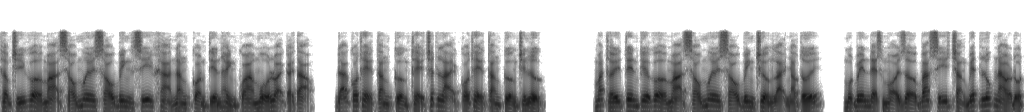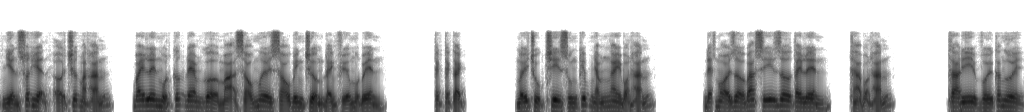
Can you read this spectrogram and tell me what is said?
thậm chí gỡ mạ 66 binh sĩ khả năng còn tiến hành qua mỗi loại cải tạo, đã có thể tăng cường thể chất lại có thể tăng cường chiến lược mắt thấy tên kia gỡ mạ 66 binh trưởng lại nhào tới, một bên đẹp mọi giờ bác sĩ chẳng biết lúc nào đột nhiên xuất hiện ở trước mặt hắn, bay lên một cước đem gỡ mạ 66 binh trưởng đánh phía một bên. Tạch tạch tạch. Mấy chục chi súng kiếp nhắm ngay bọn hắn đẹp mọi giờ bác sĩ giơ tay lên, thả bọn hắn. Ta đi với các ngươi.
